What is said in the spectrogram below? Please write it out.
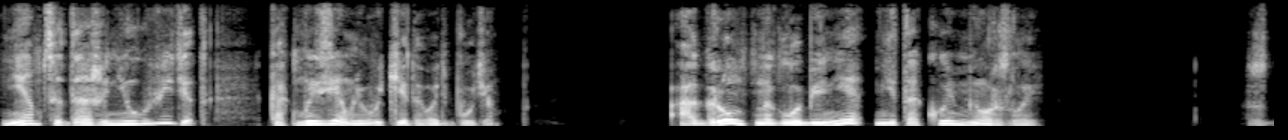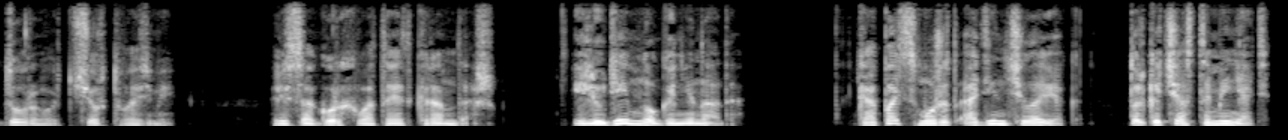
Немцы даже не увидят, как мы землю выкидывать будем. А грунт на глубине не такой мерзлый. Здорово, черт возьми. Лесогор хватает карандаш. И людей много не надо. Копать сможет один человек, только часто менять.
